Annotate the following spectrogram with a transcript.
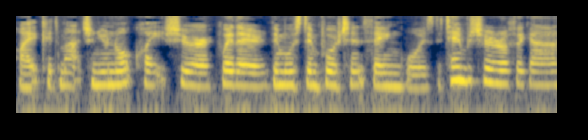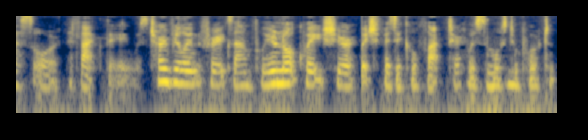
why it could match, and you're not quite sure whether the most important thing was the temperature of the gas or the fact that it was turbulent, for example. You're not quite sure which physical factor was the most important.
